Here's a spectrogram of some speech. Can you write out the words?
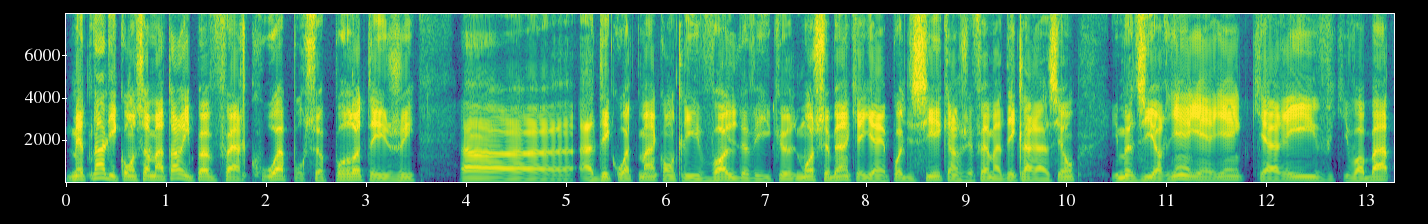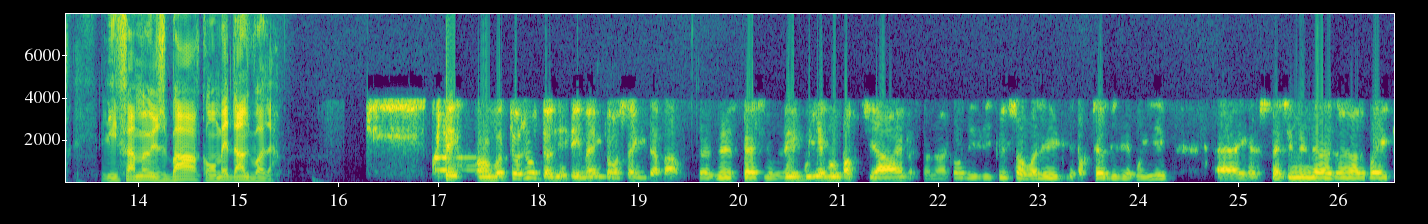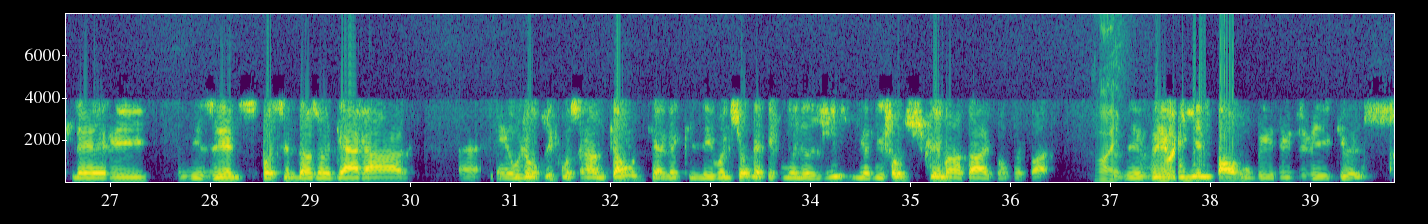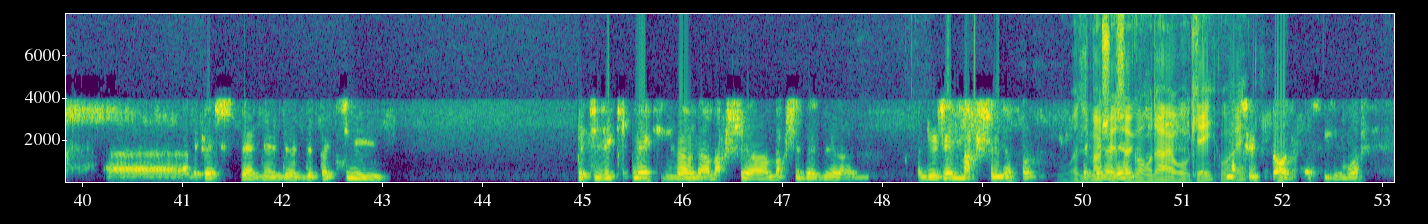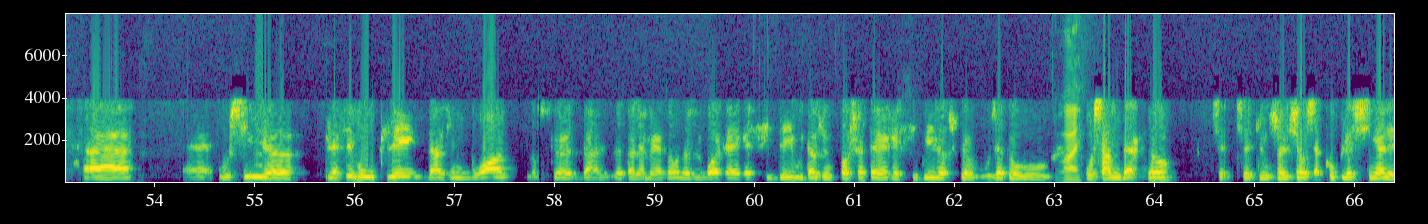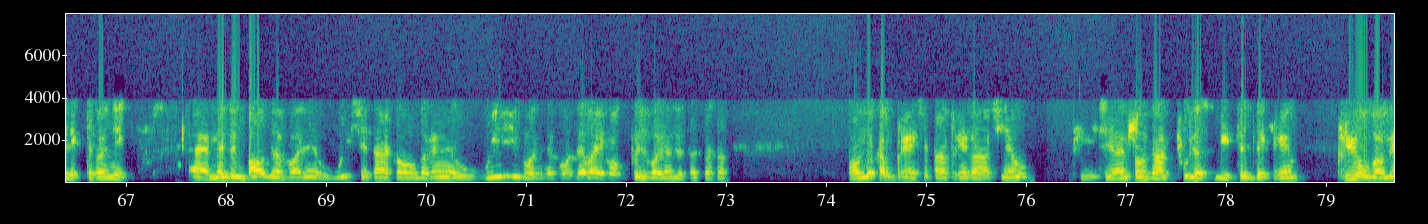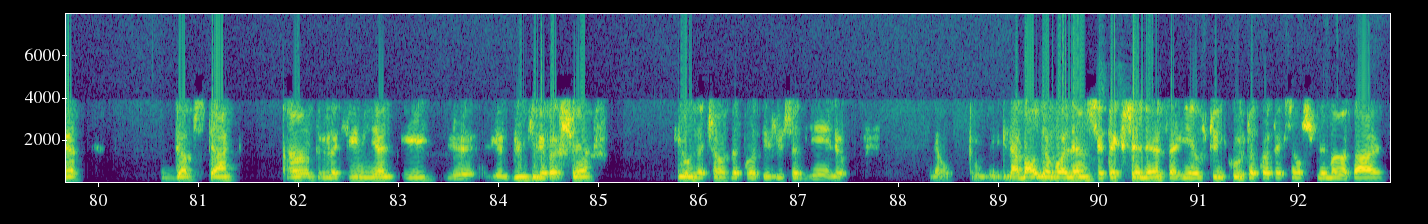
Maintenant, les consommateurs, ils peuvent faire quoi pour se protéger euh, adéquatement contre les vols de véhicules? Moi, je sais bien qu'il y a un policier, quand j'ai fait ma déclaration, il me dit, il n'y a rien, a rien qui arrive, qui va battre les fameuses barres qu'on met dans le volant. Écoutez, on va toujours donner les mêmes conseils de base. C'est-à-dire, c'est- c'est verrouiller vos portières, parce qu'on a encore des véhicules qui sont volés avec les portières déverrouillées. Euh, stationner dans un endroit éclairé, visible, si possible, dans un garage. Euh, et aujourd'hui, il faut se rendre compte qu'avec l'évolution de la technologie, il y a des choses supplémentaires qu'on peut faire. Ouais. C'est-à-dire verrouiller le port OBD du véhicule euh, avec un système de, de- de petits petits équipements qui se vendent en marché en marché de, de un deuxième marché. Là, du marché Canadien. secondaire, OK. Ouais. marché secondaire, excusez-moi. Euh, euh, aussi, euh, placez vos clés dans une boîte lorsque dans, vous êtes à la maison, dans une boîte RFID ou dans une pochette RFID lorsque vous êtes au, Ouais. au centre d'achat. C'est une solution, ça coupe le signal électronique. Mettre une barre de volant, oui, c'est encombrant, oui, ils vont, ils vont dire, ils vont couper le volant de toute façon. On a comme principe en prévention, puis c'est la même chose dans tous le- les types de crimes, plus on va mettre d'obstacles entre le criminel et le, le but qu'il recherche, plus on a de chance de protéger ce bien-là. Donc, la barre de volant, c'est excellent, ça vient ajouter une couche de protection supplémentaire,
